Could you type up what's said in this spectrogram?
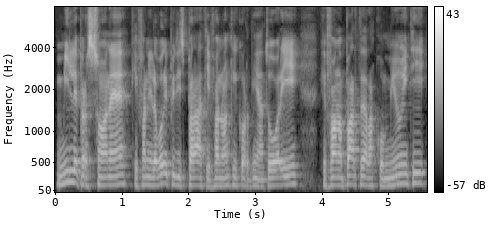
mille persone che fanno i lavori più disparati, fanno anche i coordinatori, che fanno parte della community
